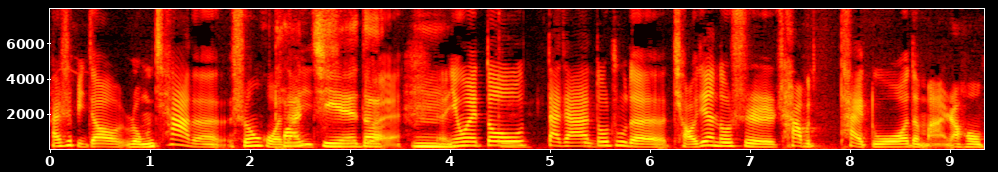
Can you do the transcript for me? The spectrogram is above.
还是比较融洽的生活在一起，的对，嗯因为都大家都住的条件都是差不太多的嘛，然后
